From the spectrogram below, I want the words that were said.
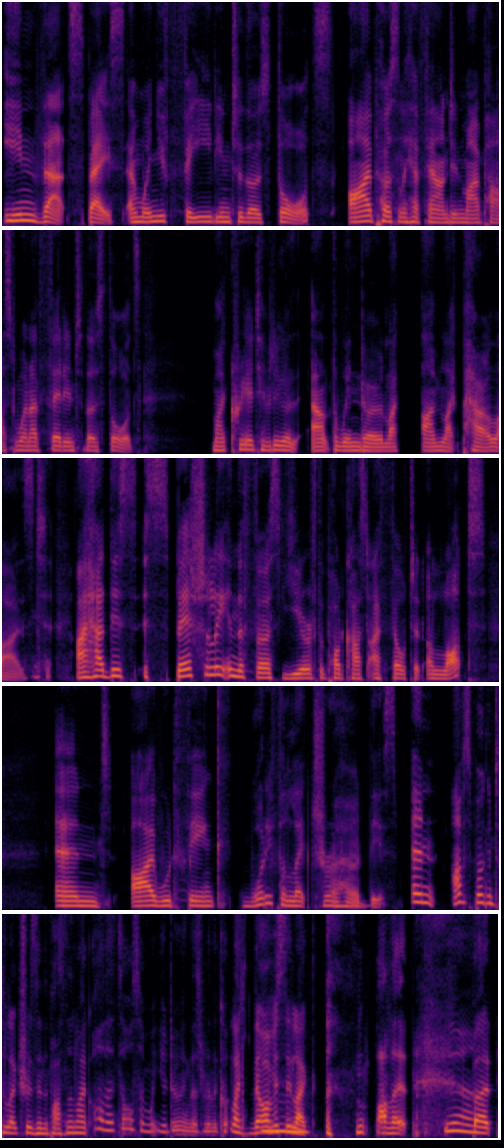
in that space and when you feed into those thoughts, I personally have found in my past when I've fed into those thoughts, my creativity goes out the window. Like I'm like paralyzed. I had this, especially in the first year of the podcast, I felt it a lot. And I would think, what if a lecturer heard this? And I've spoken to lecturers in the past and they're like, oh, that's awesome what you're doing. That's really cool. Like, they're obviously mm. like, love it. Yeah. But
